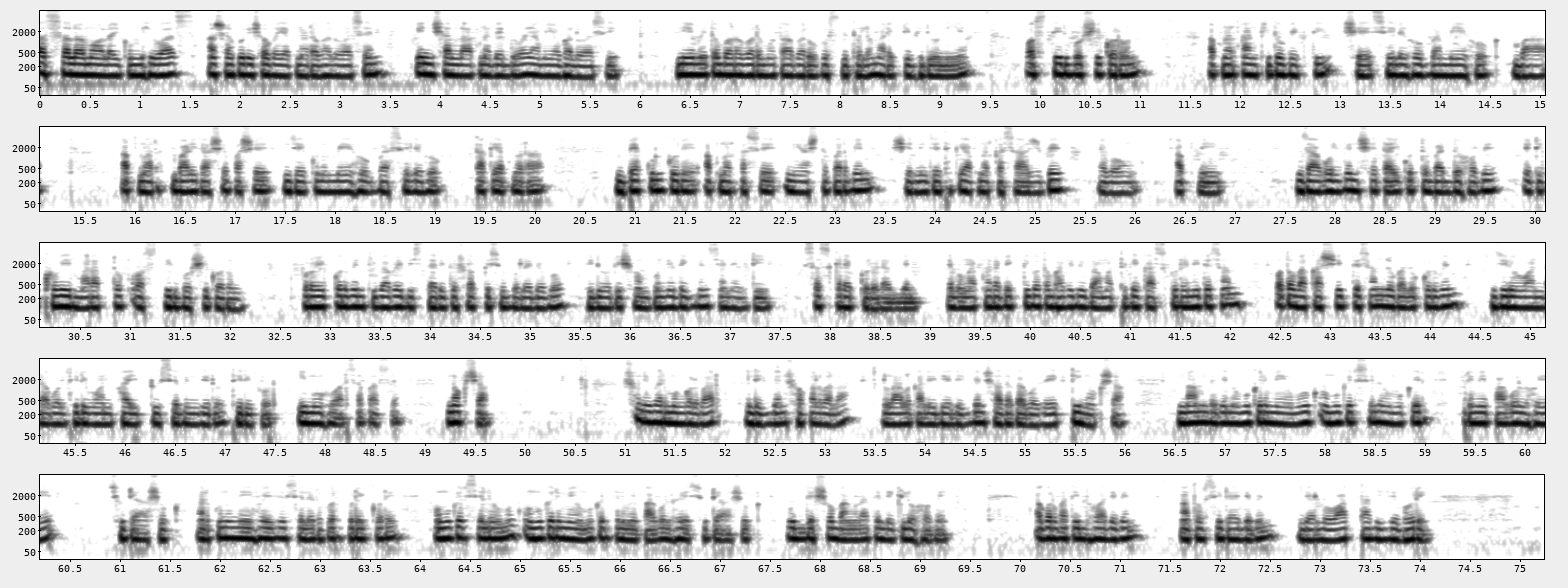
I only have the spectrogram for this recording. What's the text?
আসসালামু আলাইকুম ভিওয়াস আশা করি সবাই আপনারা ভালো আছেন। ইনশাল্লাহ আপনাদের দোয়ায় আমিও ভালো আছি। নিয়মিত বরাবরের মতো আবার উপস্থিত হলাম আরেকটি ভিডিও নিয়ে। অস্থির বশীকরণ আপনার কাঙ্ক্ষিত ব্যক্তি, সে ছেলে হোক বা মেয়ে হোক বা আপনার বাড়ির আশেপাশে যে কোনো মেয়ে হোক বা ছেলে হোক, তাকে আপনারা ব্যাকুল করে আপনার কাছে নিয়ে আসতে পারবেন। সে নিজে থেকে আপনার কাছে আসবে এবং আপনি যা বলবেন সে তাই করতে বাধ্য হবে। এটি খুবই মারাত্মক অস্থির বশীকরণ। প্রয়োগ করবেন কীভাবে বিস্তারিত সব কিছু বলে দেব। ভিডিওটি সম্পূর্ণ দেখবেন, চ্যানেলটি সাবস্ক্রাইব করে রাখবেন। এবং আপনারা ব্যক্তিগতভাবে যদি আমার থেকে কাজ করে নিতে চান অথবা কাজ শিখতে চান, যোগাযোগ করবেন zero one double three one five two seven zero three four. Imo, WhatsApp আছে। নকশা। শনিবার, মঙ্গলবার লিখবেন সকালবেলা। লাল কালি দিয়ে লিখবেন সাদা কাগজে একটি নকশা। নাম দেবেন অমুকের মেয়ে, অমুক, অমুকের ছেলে, অমুকের প্রেমে পাগল হয়ে ছুটে আসুক। আর কোনো মেয়ে হয়ে যে ছেলের উপর প্রয়োগ করে, অমুকের ছেলে অমুক, অমুকের মেয়ে অমুকের প্রেমে পাগল হয়ে ছুটে আসুক। উদ্দেশ্য বাংলাতে লিখলেও হবে। আগরবাতি ধোয়া দেবেন, আতর ছিটাই দেবেন দিয়ে লোয়ার তাবিজে ভরে।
